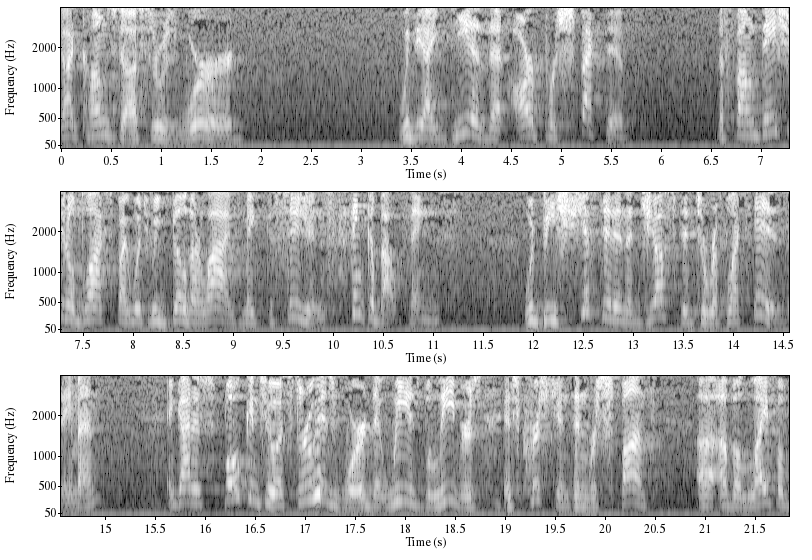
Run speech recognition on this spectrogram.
God comes to us through His Word with the idea that our perspective, the foundational blocks by which we build our lives, make decisions, think about things, would be shifted and adjusted to reflect His. Amen? And God has spoken to us through His Word that we as believers, as Christians, in response uh, of a life of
